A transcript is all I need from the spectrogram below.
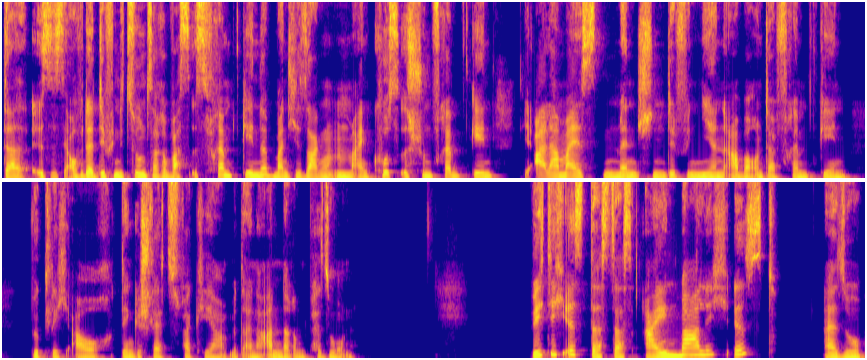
da ist es ja auch wieder Definitionssache, was ist Fremdgehen? Ne? Manche sagen, hm, ein Kuss ist schon Fremdgehen. Die allermeisten Menschen definieren aber unter Fremdgehen wirklich auch den Geschlechtsverkehr mit einer anderen Person. Wichtig ist, dass das einmalig ist, also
